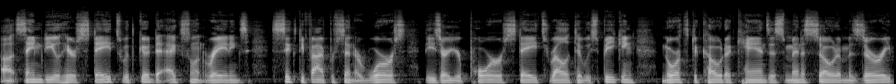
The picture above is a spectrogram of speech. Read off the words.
Uh, same deal here. States with good to excellent ratings, 65% or worse. These are your poorer states, relatively speaking. North Dakota, Kansas, Minnesota, Missouri,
